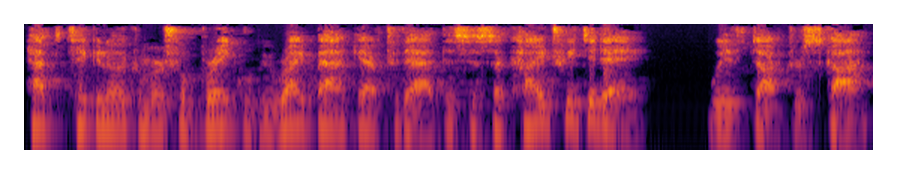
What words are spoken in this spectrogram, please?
Have to take another commercial break. We'll be right back after that. This is Psychiatry Today with Dr. Scott.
